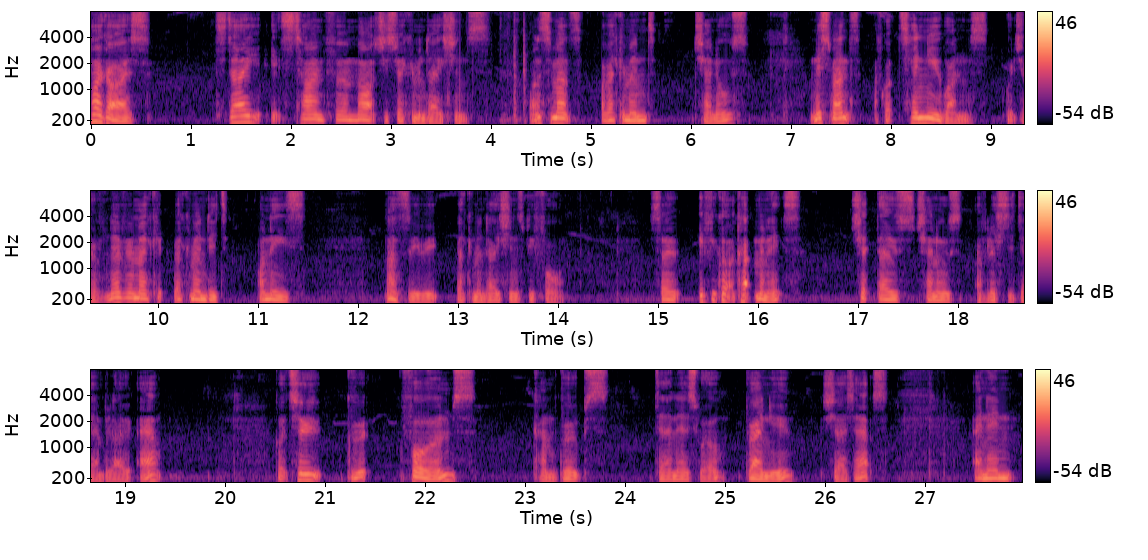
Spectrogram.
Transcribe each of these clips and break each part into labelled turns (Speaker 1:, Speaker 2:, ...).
Speaker 1: Hi guys, today it's time for March's recommendations. Once a month I recommend channels, and this month I've got 10 new ones which I've never recommended on these monthly re recommendations before. So if you've got a couple minutes, check those channels I've listed down below out. Got two forums, come groups down there as well, brand new, shout outs. And then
